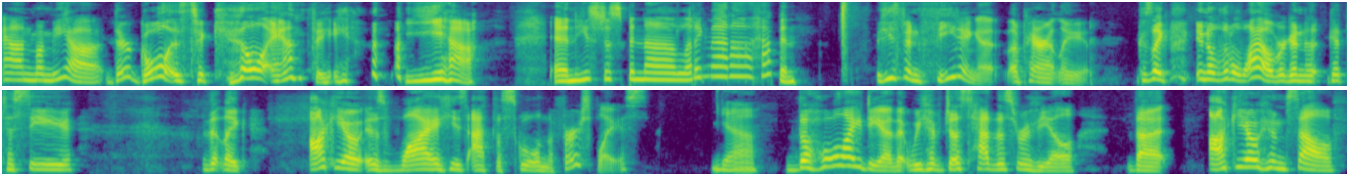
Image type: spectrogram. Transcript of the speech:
and Mamiya, their goal is to kill Anthy. yeah. And he's just been uh letting that uh happen. He's been feeding it, apparently. Because, like, in a little while, we're going to get to see that, like, Akio is why he's at the school in the first place. Yeah. The whole idea that we have just had this reveal that Akio himself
